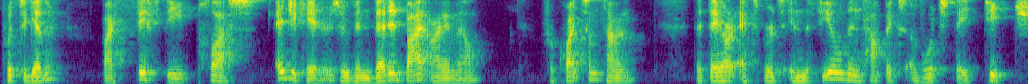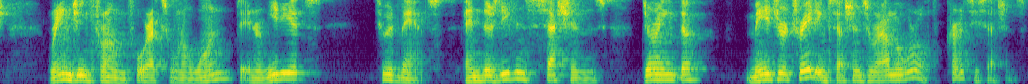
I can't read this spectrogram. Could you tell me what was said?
put together by 50 plus educators who've been vetted by IML for quite some time that they are experts in the field and topics of which they teach, ranging from Forex 101 to intermediates to advanced. And there's even sessions during the major trading sessions around the world, currency sessions.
